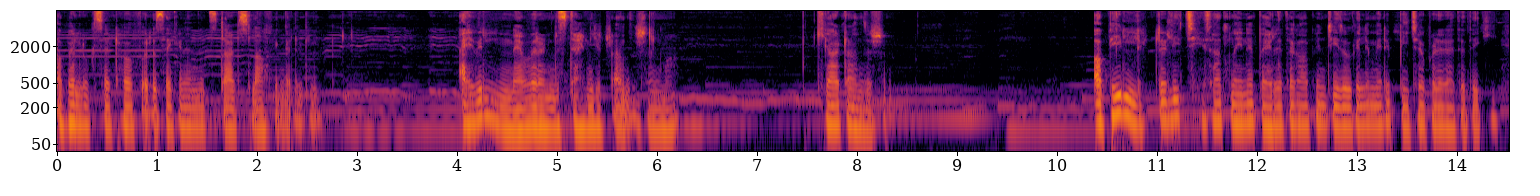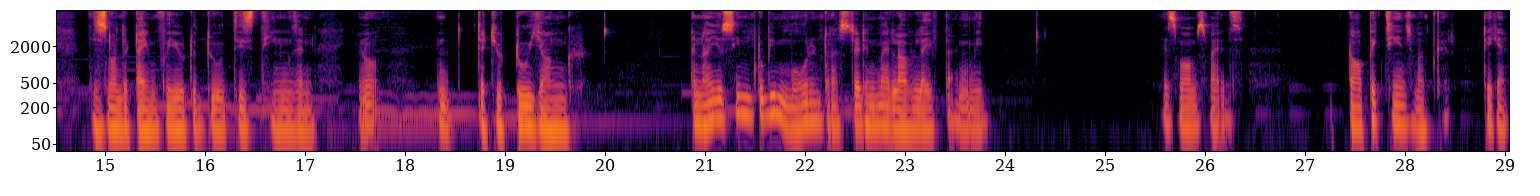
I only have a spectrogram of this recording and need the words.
Abhay looks at her for a second and then starts laughing a little. I will never understand your transition, माँ क्या ट्रांजिशन अभी लिटरली छः सात महीने पहले तक आप इन चीज़ों के लिए मेरे पीछे पड़े रहते थे कि this is not the time for you to do this things and you know that you too young and now you seem to be more interested in my love life than me his mom smiles topic change मत कर ठीक है?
